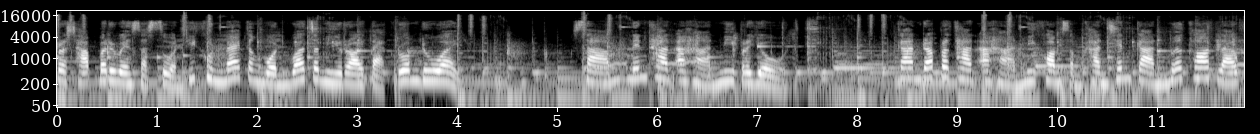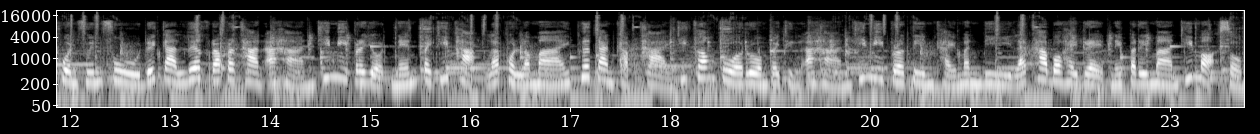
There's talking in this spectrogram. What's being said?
กระชับบริเวณสัดส่วนที่คุณแม่กังวลว่าจะมีรอยแตกร่วมด้วย 3. เน้นทานอาหารมีประโยชน์ การรับประทานอาหารมีความสำคัญเช่นกัน เมื่อคลอดแล้วควรฟื้นฟูด้วยการเลือกรับประทานอาหารที่มีประโยชน์เน้นไปที่ผักและผลไม้เพื่อการขับถ่ายที่คล่องตัวรวมไปถึงอาหารที่มีโปรตีนไขมันดี และคาร์โบไฮเดรตในปริมาณที่เหมาะสม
